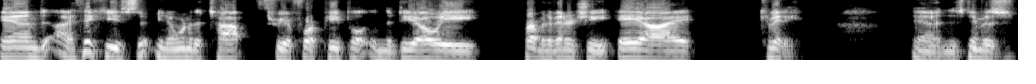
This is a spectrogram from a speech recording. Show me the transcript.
and I think he's you know one of the top three or four people in the DOE Department of Energy AI committee. And his name is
